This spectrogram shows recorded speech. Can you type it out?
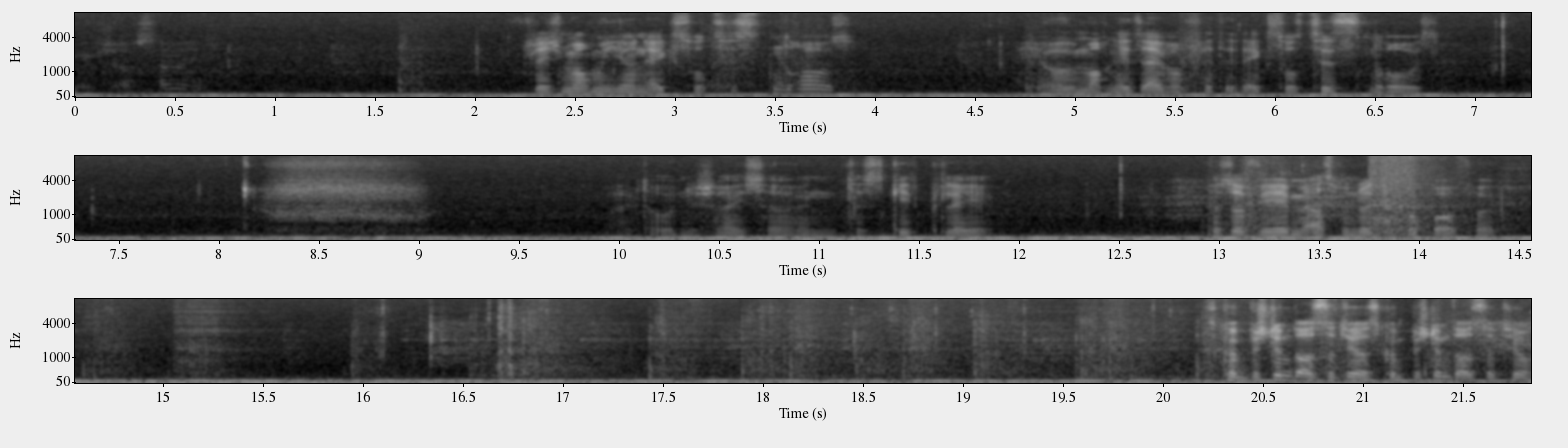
möglich aufsammeln. Vielleicht machen wir hier einen Exorzisten draus. Ja, wir machen jetzt einfach fette Exorzisten raus. Alter, ohne Scheiße. Das geht Play. Pass auf, wir heben erstmal nur die Puppe auf. halt. Es kommt bestimmt aus der Tür, es kommt bestimmt aus der Tür.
